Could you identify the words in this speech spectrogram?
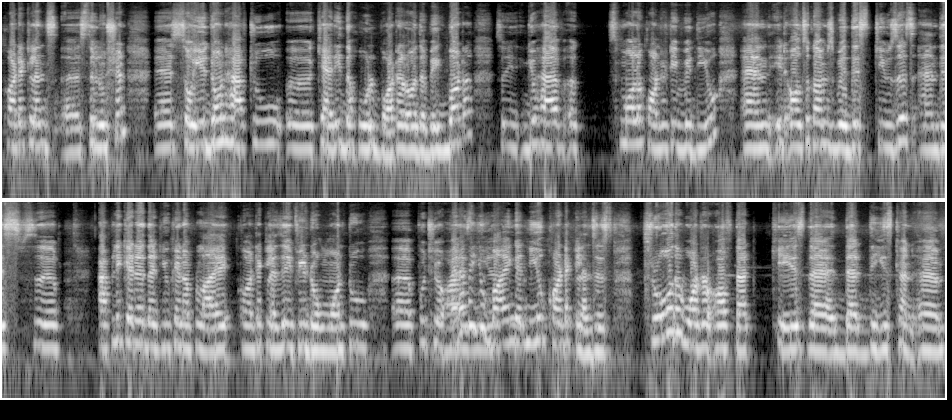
contact lens uh, solution. Uh, so you don't have to uh, carry the whole bottle or the big bottle. So you have a smaller quantity with you. And it also comes with this tweezers and this uh, applicator that you can apply contact lenses if you don't want to uh, put your whenever you're buying a new contact lenses throw the water off that case that that these can um,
